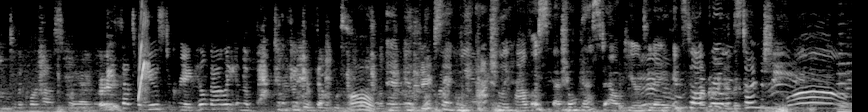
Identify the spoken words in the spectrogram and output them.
on to the courthouse square. Hey. These sets were used to create Hill Valley in the Back to the Future film. Oh. And it looks like we actually have a special guest out here today. It's Don Berlin's Time Machine. Whoa.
